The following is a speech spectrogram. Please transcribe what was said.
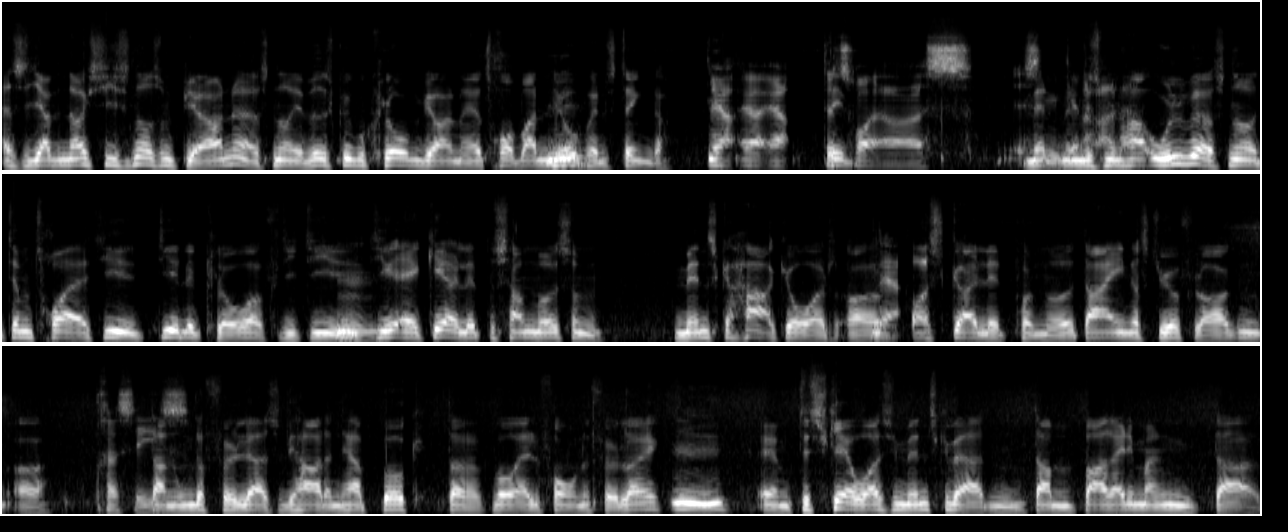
Altså, jeg vil nok sige sådan noget som bjørne og sådan noget. Jeg ved sgu ikke, hvor klog en bjørn er. Jeg tror bare, den lever på instinkter. Ja, ja, ja. Det, Det- tror jeg også. Men, men hvis man generelt. har ulve og sådan noget, dem tror jeg, de, de er lidt klogere, fordi de, mm. de agerer lidt på samme måde, som mennesker har gjort, og ja. også gør lidt på en måde. Der er en, der styrer flokken, og Præcis. der er nogen, der følger. Altså, vi har den her buk, der, hvor alle forne følger, ikke? Mm. Øhm, det sker jo også i menneskeverdenen. Der er bare rigtig mange, der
